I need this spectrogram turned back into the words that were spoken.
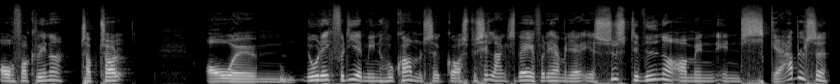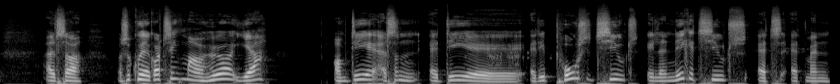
og for kvinder top 12. Og øh, nu er det ikke fordi, at min hukommelse går specielt langt tilbage for det her, men jeg, jeg synes, det vidner om en, en skærpelse. Altså, og så kunne jeg godt tænke mig at høre jer, om det er sådan, er det, øh, er det positivt eller negativt, at, at man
